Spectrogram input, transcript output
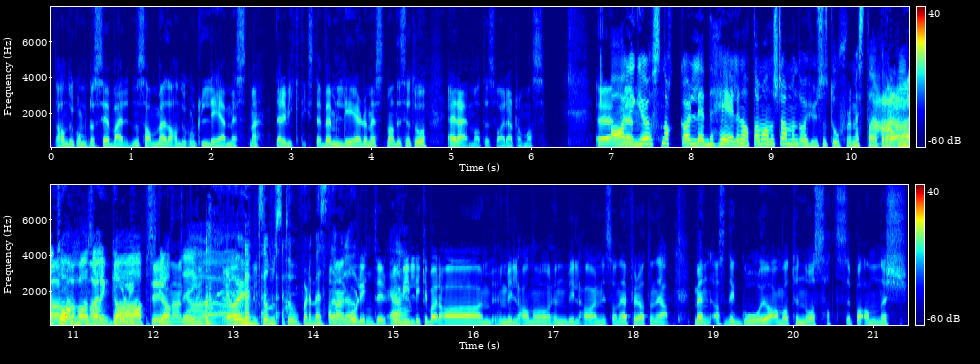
Det er han du kommer til å se verden sammen med. Det er han du kommer til å le mest med. Det er det viktigste. Hvem ler du mest med av disse to? Jeg regner med at det svaret er Thomas. Eh, A men- og snakka og ledd hele natta med Anders, da, men det var hun som sto for det meste av Ja, praten. men Thomas han er en god lytter, er Det var hun som sto for det meste. Han er en god lytter. Hun Ja. vil ikke bare ha Hun vil ha noe Hun vil ha en litt sånn Jeg føler at hun Ja. Men altså, det går jo an at hun nå satser på Anders,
